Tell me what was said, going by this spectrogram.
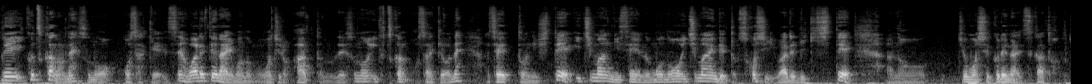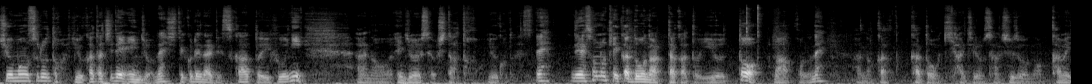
で、いくつかのね、そのお酒ですね、割れてないものももちろんあったので、そのいくつかのお酒をね、セットにして、1万2000円のものを1万円でと少し割引して、あの、注文してくれないですかと、注文するという形で援助をね、してくれないですかというふうに、あの、援助要請をしたということですね。で、その結果どうなったかというと、まあ、このね、あの、加藤喜八郎さん酒造の株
